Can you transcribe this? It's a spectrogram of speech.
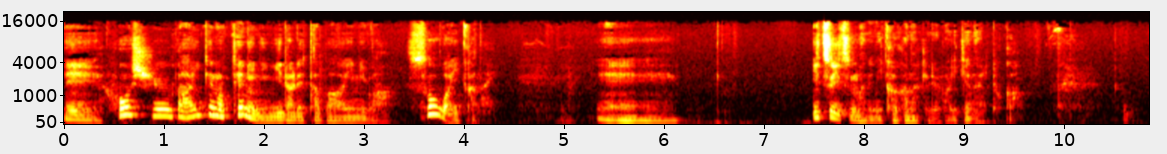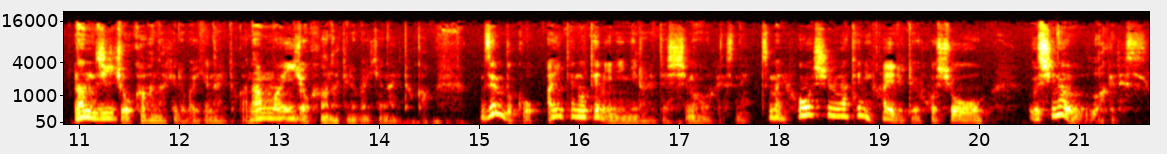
えー、報酬が相手の手に握られた場合にはそうはいかない、えー、いついつまでに書かなければいけないとか何字以上書かなければいけないとか何枚以上書かなければいけないとか全部こう相手の手に握られてしまうわけですね。つまり報酬が手に入るという保証を失うわけです。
